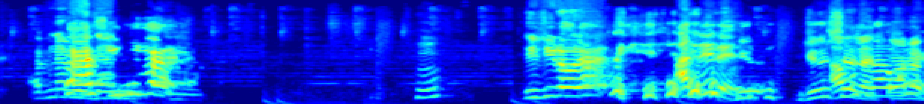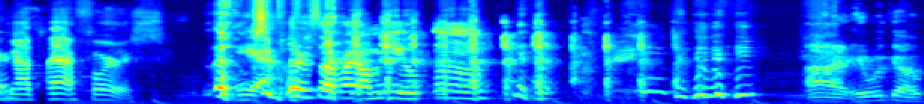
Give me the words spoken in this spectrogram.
I've never Cas, done you this. knew Did you know that? I didn't. You, you should have thought aware. about that first. Yeah. she put herself right on mute. Mm. All right, here we go.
